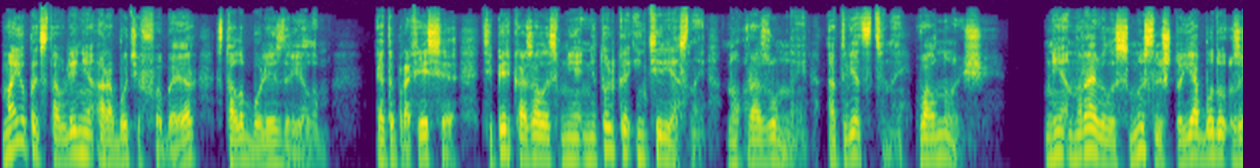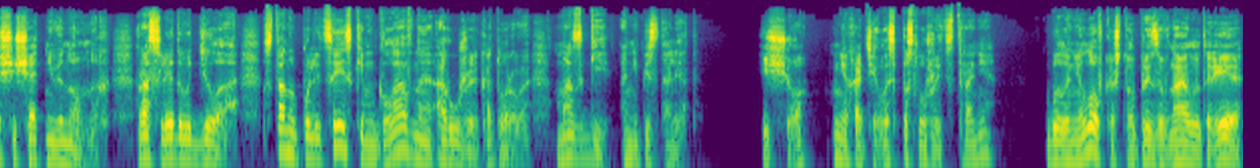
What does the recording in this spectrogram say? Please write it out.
Мое представление о работе в ФБР стало более зрелым. Эта профессия теперь казалась мне не только интересной, но разумной, ответственной, волнующей. Мне нравилась мысль, что я буду защищать невиновных, расследовать дела, стану полицейским, главное оружие которого — мозги, а не пистолет. Еще мне хотелось послужить стране. Было неловко, что призывная лотерея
